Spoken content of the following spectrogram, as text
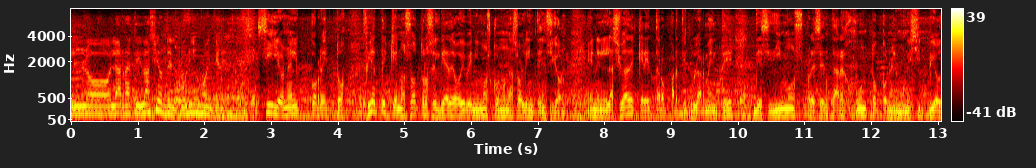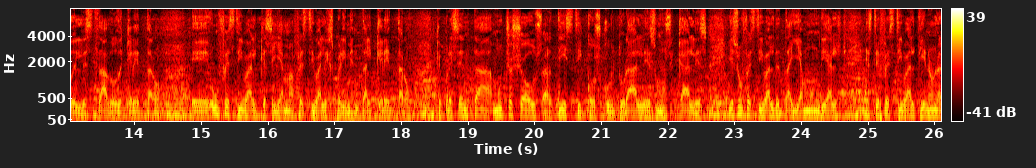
la reactivación del turismo en Querétaro. Sí, Leonel, correcto. Fíjate que nosotros el día de hoy venimos con una sola intención. En, la ciudad de Querétaro particularmente decidimos presentar junto con el municipio del estado de Querétaro eh, un festival que se llama Festival Experimental Querétaro, que presenta muchos shows artísticos, culturales, musicales, y es un festival de talla mundial. Este festival tiene una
